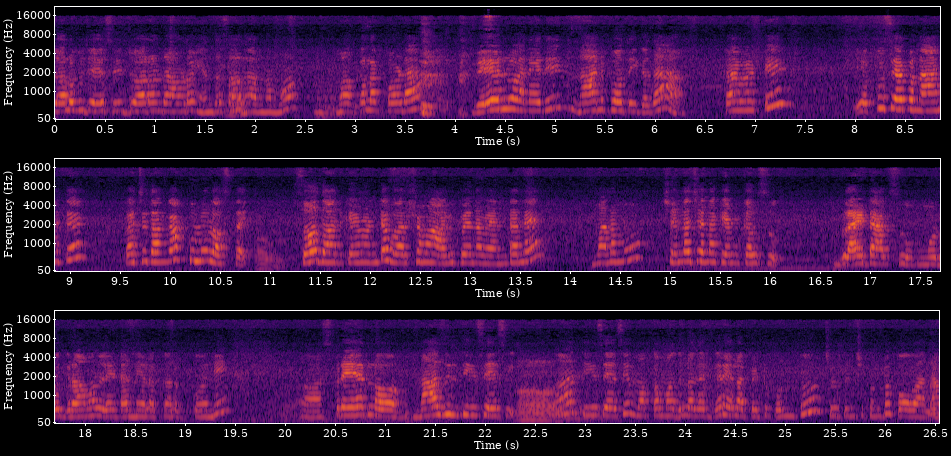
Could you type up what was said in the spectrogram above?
జలుబు చేసి జ్వరం రావడం ఎంత సాధారణమో మొక్కలకు కూడా వేర్లు అనేది నానిపోతాయి కదా. కాబట్టి ఎక్కువసేపు నానితే ఖచ్చితంగా కుళ్ళులు వస్తాయి. సో దానికి ఏమంటే వర్షం ఆగిపోయిన వెంటనే మనము చిన్న చిన్న కెమికల్స్ బ్లైటాక్స్ మూడు గ్రాముల లీటర్ నీళ్ళకి కలుపుకొని స్ప్రేయర్లో నాజిల్ తీసేసి తీసేసి మొక్క మొదల దగ్గర ఇలా పెట్టుకుంటూ చూపించుకుంటూ పోవాలా?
